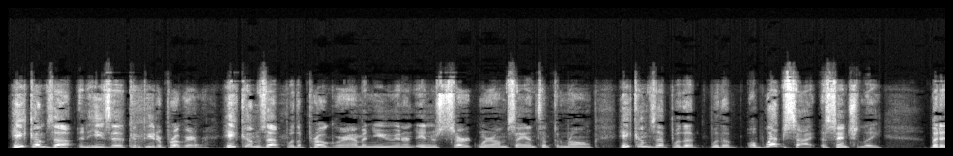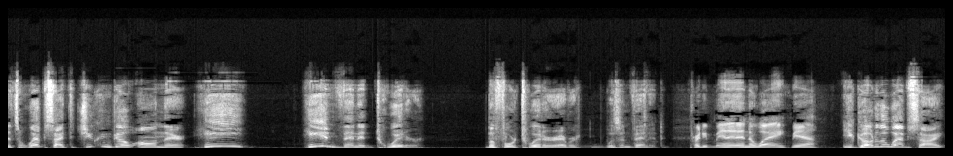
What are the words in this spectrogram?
He comes up and he's a computer programmer. He comes up with a program, and you insert where I'm saying something wrong. He comes up with a with a, a website essentially, but it's a website that you can go on there. He he invented Twitter before Twitter ever was invented. Pretty in, in a way, yeah. You go to the website,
